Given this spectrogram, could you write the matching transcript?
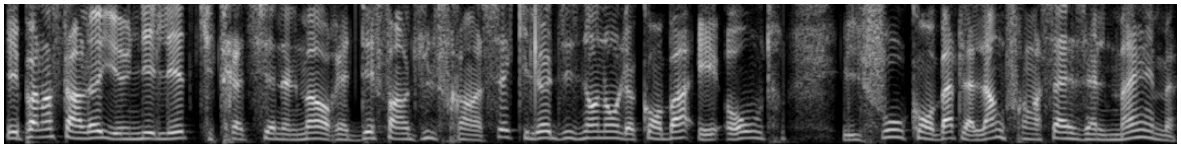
Et pendant ce temps-là, il y a une élite qui traditionnellement aurait défendu le français, qui là disent non, non, le combat est autre. Il faut combattre la langue française elle-même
